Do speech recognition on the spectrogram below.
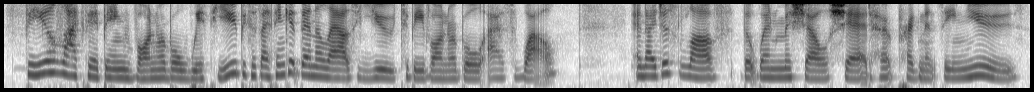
feel like they're being vulnerable with you because I think it then allows you to be vulnerable as well. And I just love that when Michelle shared her pregnancy news,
